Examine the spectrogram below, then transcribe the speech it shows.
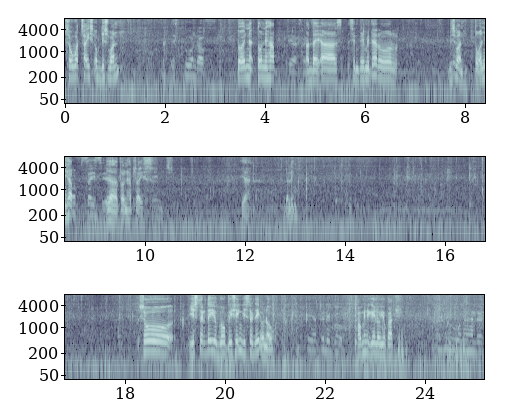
So what size of this one? This two and a half. Two and, two and a half Yeah. a di- uh, centimeter or this one? Two and a half. size. Yeah. Yeah, two and a half size. Inch. Yan. Galing. So, yesterday you go fishing yesterday or no? Yesterday go. How many kilo you catch? Maybe 100.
